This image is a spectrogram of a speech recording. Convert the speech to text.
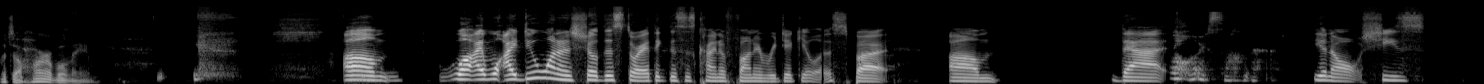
That's a horrible name. Um, well, I w- I do want to show this story. I think this is kind of fun and ridiculous, but um, that Oh, I saw that. you know she's.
